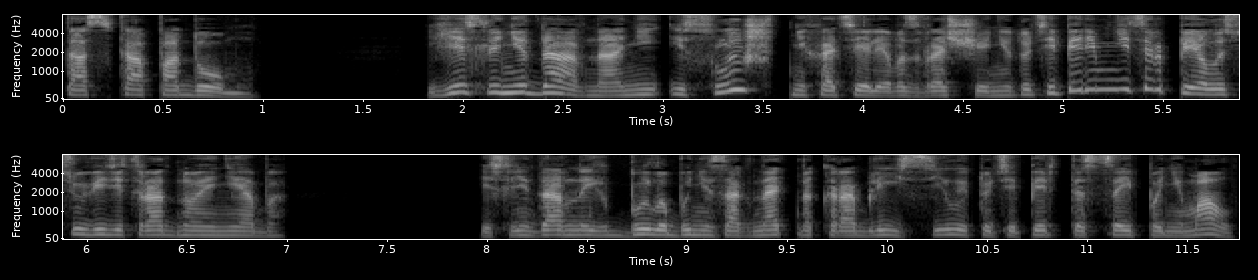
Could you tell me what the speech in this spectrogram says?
Тоска по дому. Если недавно они и слышать не хотели о возвращении, то теперь им не терпелось увидеть родное небо. Если недавно их было бы не загнать на корабли и силой, то теперь Тесей понимал,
